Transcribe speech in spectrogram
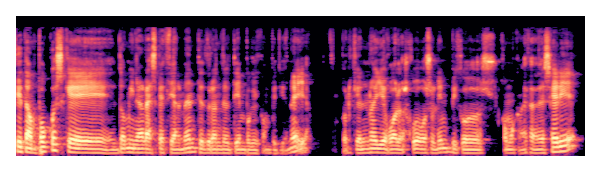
que tampoco es que dominara especialmente durante el tiempo que compitió en ella, porque él no llegó a los Juegos Olímpicos como cabeza de serie,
